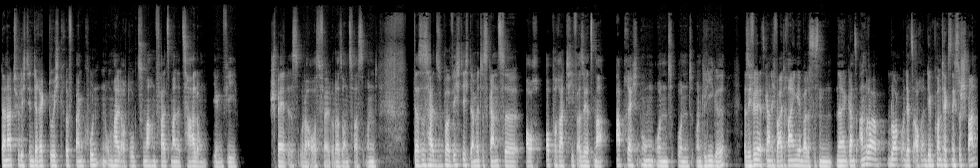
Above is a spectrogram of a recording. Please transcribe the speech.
dann natürlich den Direktdurchgriff beim Kunden, um halt auch Druck zu machen, falls mal eine Zahlung irgendwie spät ist oder ausfällt oder sonst was. Und das ist halt super wichtig, damit das Ganze auch operativ, also jetzt mal Abrechnung und, und, und Legal. Also ich will jetzt gar nicht weit reingehen, weil das ist ein, ein ne, ganz anderer Block und jetzt auch in dem Kontext nicht so spannend.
